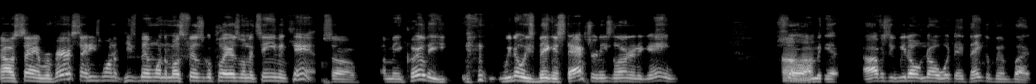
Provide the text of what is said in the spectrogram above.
I was saying Rivera said he's one of he's been one of the most physical players on the team in camp. So I mean, clearly we know he's big in stature and he's learning the game. So Uh-huh. I mean, obviously we don't know what they think of him, but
